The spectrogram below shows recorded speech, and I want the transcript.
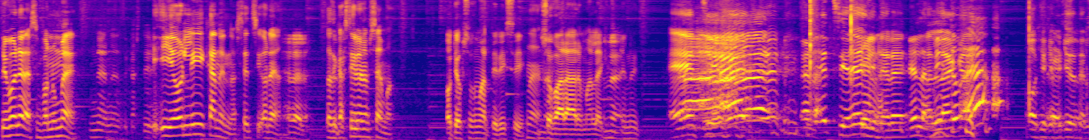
Λοιπόν, έλα, συμφωνούμε; Ναι, ναι, δικαστήριο. Ή όλοι κανένας, έτσι, ωραία. Έλα, έλα. Το δικαστήριο είναι ψέμα. Ότι έχω ψευδομαρτυρήσει. Ναι. Σοβαρά, ρε μαλάκι. Ναι. Εννοείται. Έτσι, έτσι έγινε, ρε. Έλα, μην Μαλάκα. το- Όχι, όχι, από εκεί δεν θέλω.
